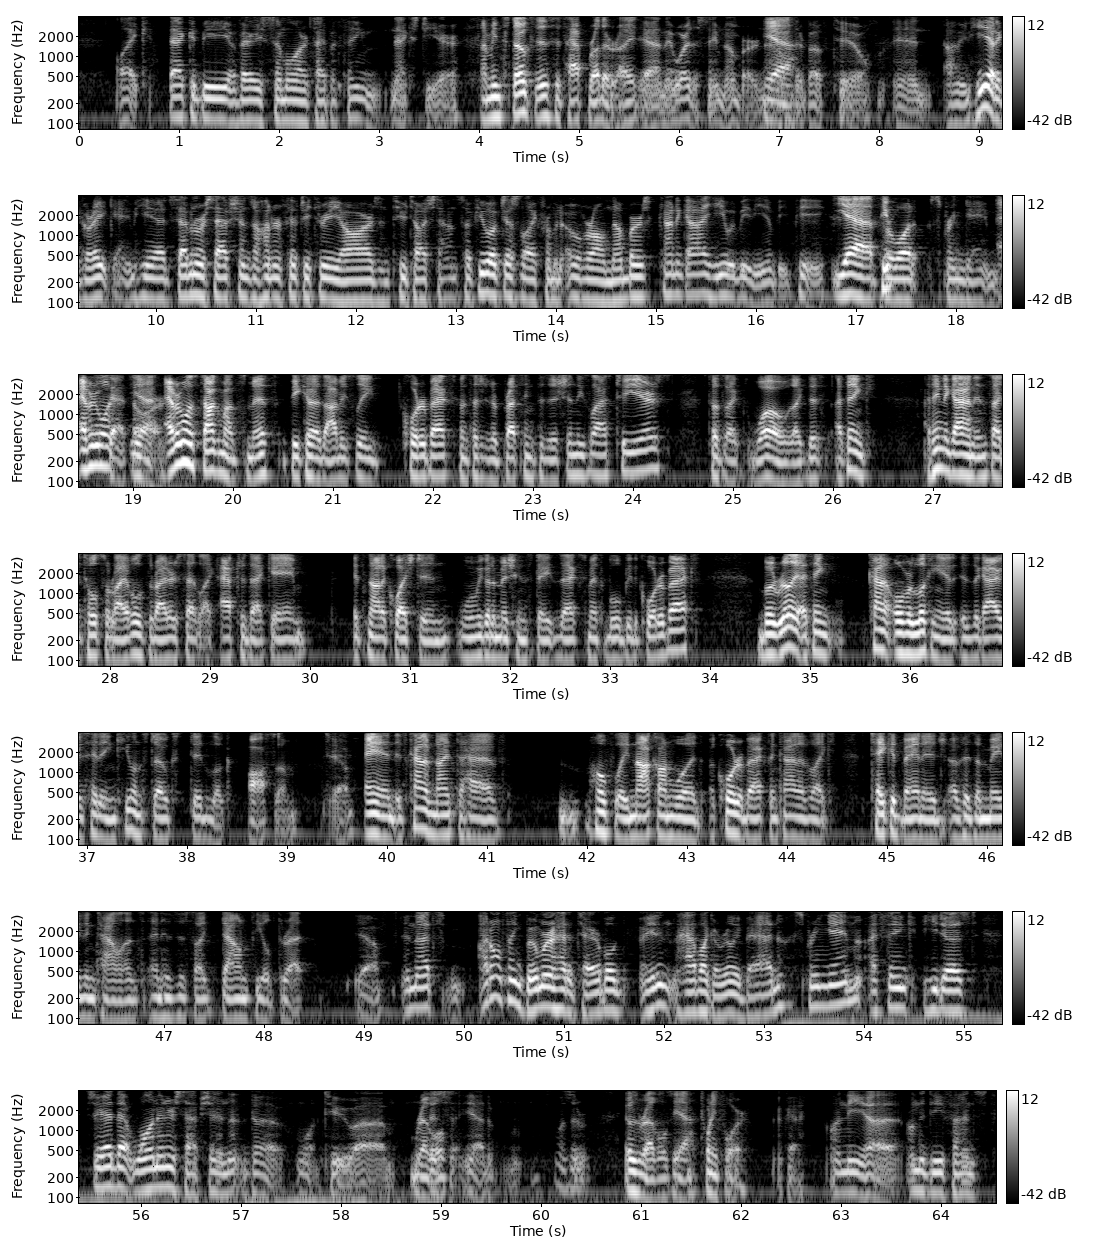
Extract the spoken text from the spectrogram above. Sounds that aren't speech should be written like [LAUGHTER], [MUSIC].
Like, that could be a very similar type of thing next year. I mean, Stokes is his half brother, right? Yeah, and they wear the same number. Now. Yeah. They're both two. And, I mean, he had a great game. He had seven receptions, 153 yards, and two touchdowns. So if you look just like from an overall numbers kind of guy, he would be the MVP Yeah, for what spring game everyone, stats yeah, are. everyone's talking about Smith because obviously quarterback's been such a depressing position these last two years. So it's like, whoa, like this. I think, I think the guy on Inside Tulsa Rivals, the writer said like after that game, it's not a question. When we go to Michigan State, Zach Smith will be the quarterback. But really, I think kind of overlooking it is the guy who's hitting Keylon Stokes did look awesome. yeah. And it's kind of nice to have, hopefully, knock on wood, a quarterback that kind of like take advantage of his amazing talents and his just like downfield threat. Yeah, and that's I don't think Boomer had a terrible. He didn't have like a really bad spring game. I think he just so he had that one interception. The what to uh, Rebels. this- yeah, the, was it It was Revels, yeah, 24. okay on the uh, on the defense,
